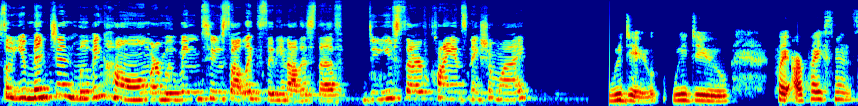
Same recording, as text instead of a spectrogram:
So you mentioned moving home or moving to Salt Lake City and all this stuff. Do you serve clients nationwide? We do. We do. Play our placements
